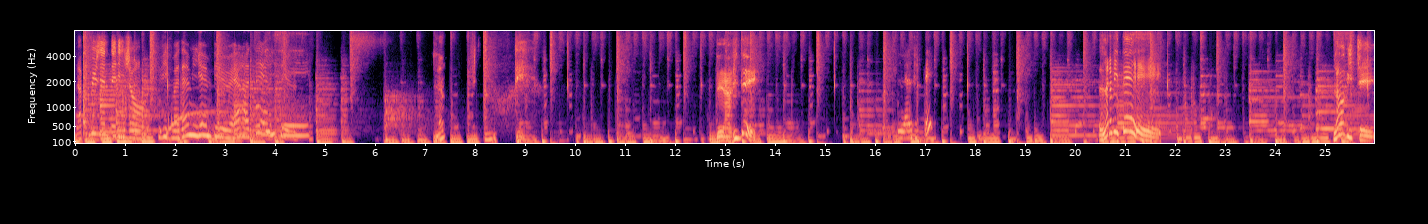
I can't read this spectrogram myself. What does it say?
La plus intelligente. Vive Madame IMPER à TRICE. Et- L'invité. L'invité. L'invité L'invité L'invité.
